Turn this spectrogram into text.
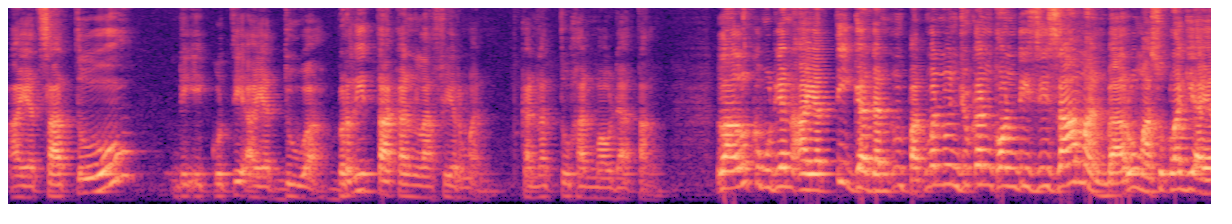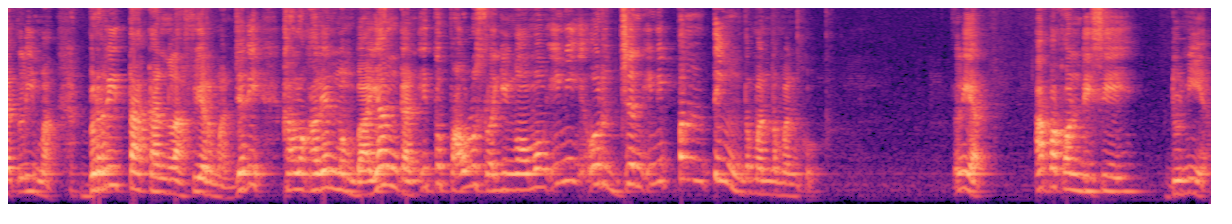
Ayat 1 diikuti ayat 2. Beritakanlah firman. Karena Tuhan mau datang. Lalu kemudian ayat 3 dan 4 menunjukkan kondisi zaman. Baru masuk lagi ayat 5. Beritakanlah firman. Jadi kalau kalian membayangkan itu Paulus lagi ngomong ini urgent, ini penting teman-temanku. Lihat, apa kondisi dunia?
